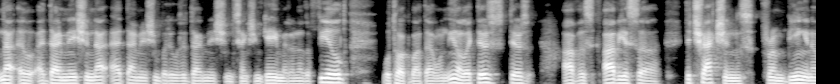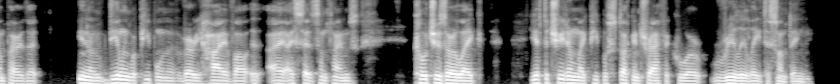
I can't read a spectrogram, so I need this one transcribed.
not at Diamond Nation, not at Diamond Nation, but it was a Diamond Nation sanctioned game at another field we'll talk about that one. You know, like there's there's obvious obvious uh, detractions from being an umpire that you know dealing with people in a very high vol. I, I said sometimes coaches are like you have to treat them like people stuck in traffic who are really late to something,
